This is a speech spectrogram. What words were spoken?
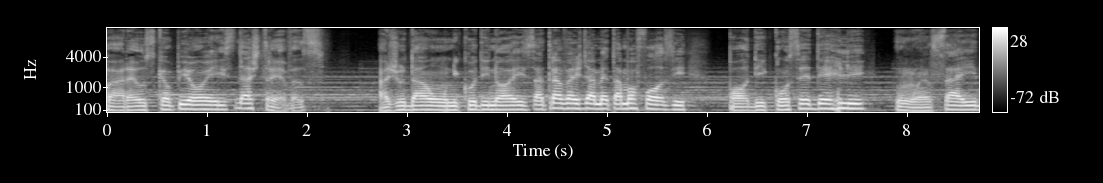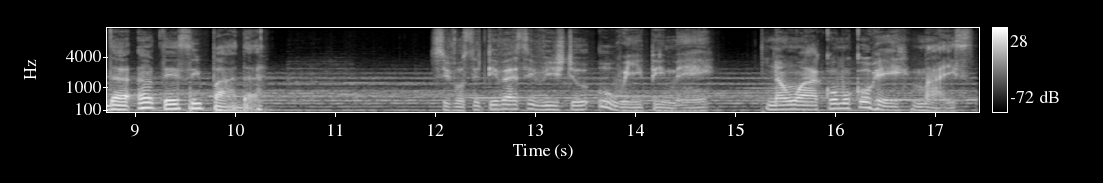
para os campeões das trevas. Ajudar um único de nós através da metamorfose pode conceder-lhe uma saída antecipada. Se você tivesse visto o Whip Man, não há como correr mais.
